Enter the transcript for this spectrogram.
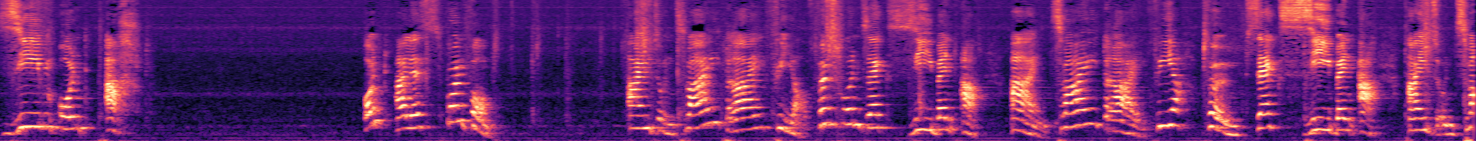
sieben und acht. Und alles von vorn. 1 und 2, 3, 4, 5 und 6, 7, 8. 1, 2, 3, 4, 5, 6, 7, 8. 1 und 2,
